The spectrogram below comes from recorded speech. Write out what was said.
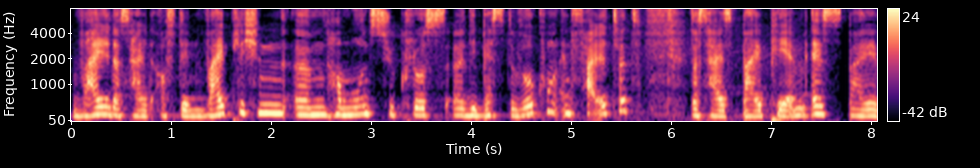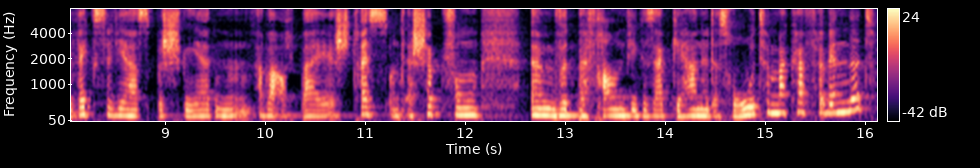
weil das halt auf den weiblichen ähm, Hormonzyklus äh, die beste Wirkung entfaltet. Das heißt, bei PMS, bei Wechseljahrsbeschwerden, aber auch bei Stress und Erschöpfung ähm, wird bei Frauen, wie gesagt, gerne das rote Maca verwendet.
